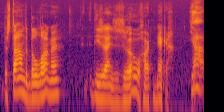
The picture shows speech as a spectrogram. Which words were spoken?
bestaande belangen, die zijn zo hardnekkig. Ja,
